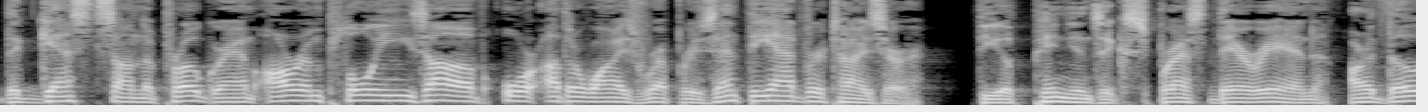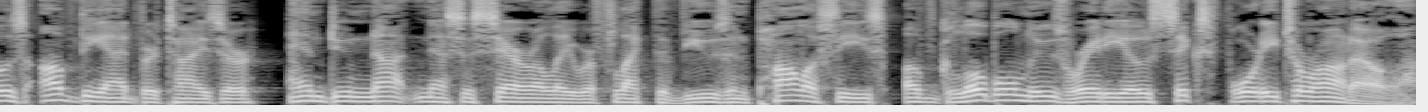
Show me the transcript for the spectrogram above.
the guests on the program are employees of or otherwise represent the advertiser. The opinions expressed therein are those of the advertiser and do not necessarily reflect the views and policies of Global News Radio 640 Toronto.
